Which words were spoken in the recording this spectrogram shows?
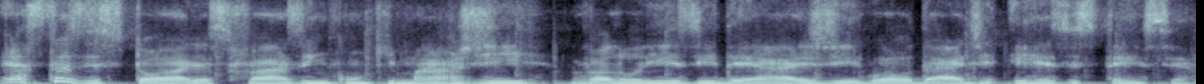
Estas histórias fazem com que Margi valorize ideais de igualdade e resistência.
